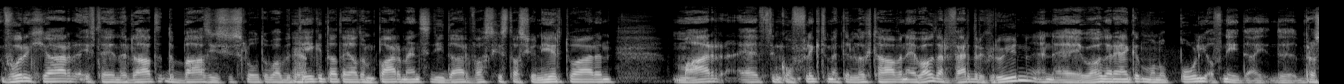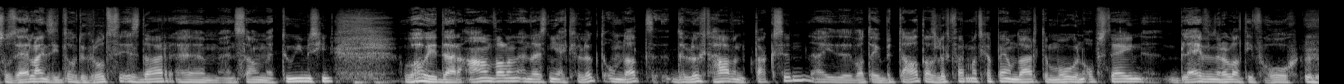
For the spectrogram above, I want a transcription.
Vorig jaar heeft hij inderdaad de basis gesloten. Wat betekent dat? Hij had een paar mensen die daar vast gestationeerd waren. Maar hij heeft een conflict met de luchthaven. Hij wou daar verder groeien. En hij wou daar eigenlijk het monopolie... Of nee, de Brussels Airlines, die toch de grootste is daar... Ehm, en samen met TUI misschien... wou je daar aanvallen. En dat is niet echt gelukt. Omdat de luchthaventaxen... Wat hij betaalt als luchtvaartmaatschappij... om daar te mogen opstijgen... blijven relatief hoog. Mhm.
